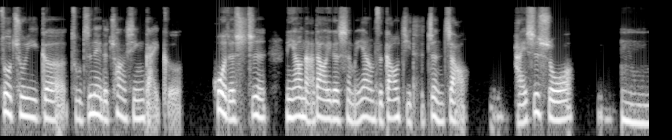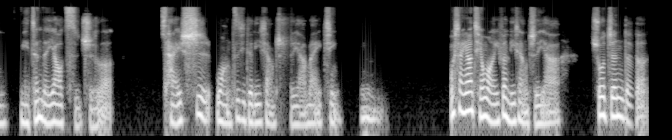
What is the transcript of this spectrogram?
做出一个组织内的创新改革，或者是你要拿到一个什么样子高级的证照，还是说，嗯，你真的要辞职了，才是往自己的理想职涯迈进。嗯。我想要前往一份理想职涯，说真的，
